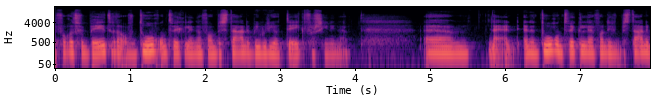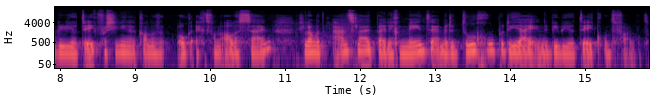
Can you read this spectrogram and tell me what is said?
voor het verbeteren of doorontwikkelingen van bestaande bibliotheekvoorzieningen. Um, nou ja, en het doorontwikkelen van die bestaande bibliotheekvoorzieningen kan dus ook echt van alles zijn, zolang het aansluit bij de gemeente en bij de doelgroepen die jij in de bibliotheek ontvangt.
